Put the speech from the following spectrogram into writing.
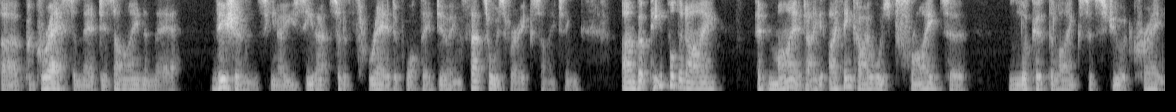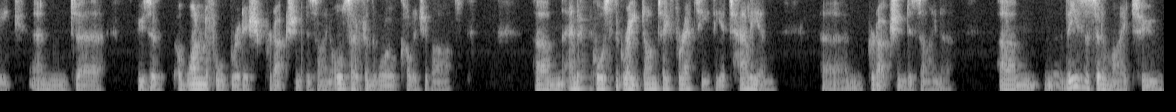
uh, progress and their design and their visions. You know, you see that sort of thread of what they're doing. So that's always very exciting. Um, but people that I admired, I, I think I always tried to look at the likes of Stuart Craig and uh, who's a, a, wonderful British production designer, also from the Royal College of Art. Um, and of course, the great Dante Ferretti, the Italian um, production designer. Um, these are sort of my two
